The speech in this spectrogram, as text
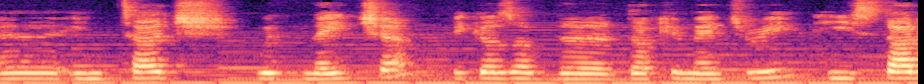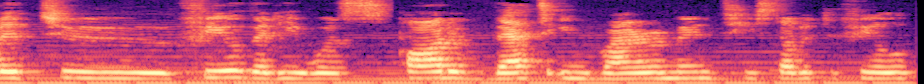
uh, in touch with nature because of the documentary. He started to feel that he was part of that environment. He started to feel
